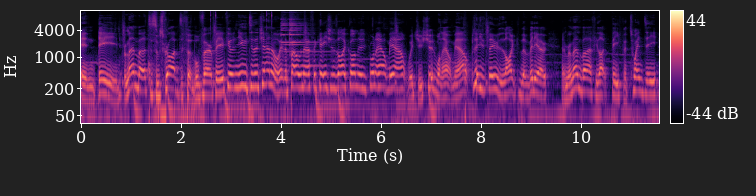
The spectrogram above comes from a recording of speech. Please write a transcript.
indeed. Remember to subscribe to Football Therapy if you're new to the channel. Hit the bell notifications icon if you want to help me out, which you should want to help me out. Please do like the video. And remember, if you like FIFA 20,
